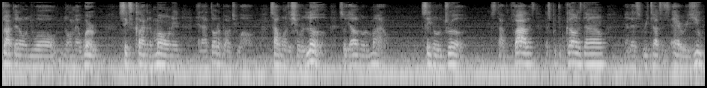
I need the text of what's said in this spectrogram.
drop that on you all. You know, I'm at work, six o'clock in the morning, and I thought about you all. So I wanted to show the love. So y'all know the motto. Say no to drugs. Stop the violence. Let's put the guns down and let's reach out to this area as you.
